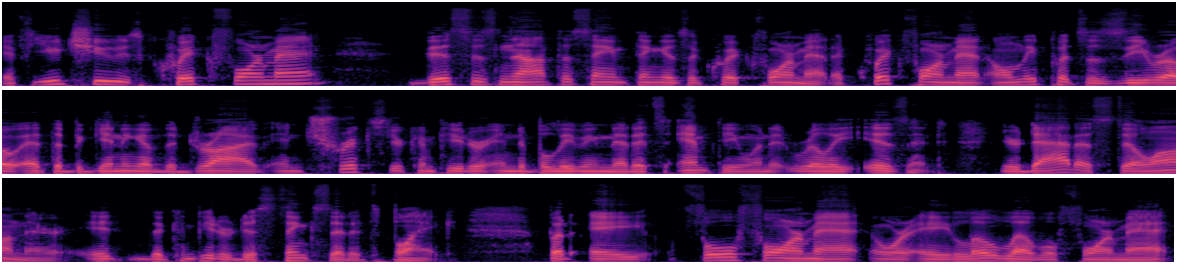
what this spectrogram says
if you choose quick format, this is not the same thing as a quick format. A quick format only puts a zero at the beginning of the drive and tricks your computer into believing that it's empty when it really isn't. Your data is still on there. It, the computer just thinks that it's blank. But a full format or a low-level format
